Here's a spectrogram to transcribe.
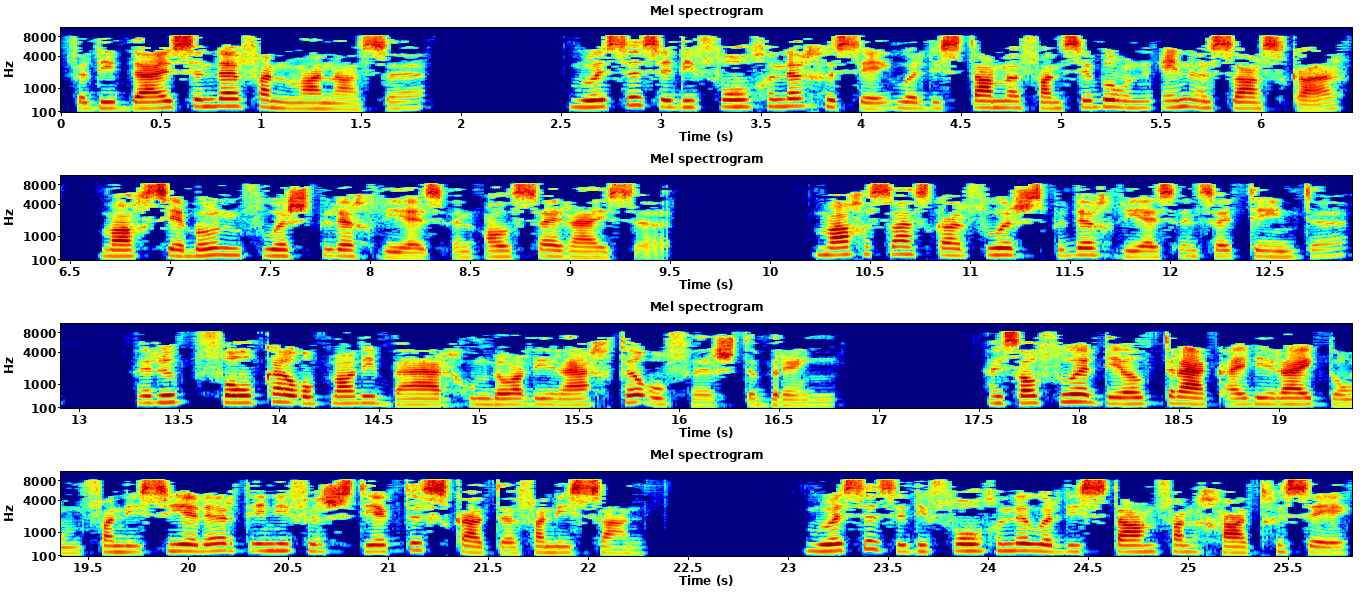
voor die duizenden van Manasse. Mooses het die volgende gesê oor die stammen van Sebon en Isaskar, mag Sebon voorspoedig wees in al sy reise. Mag Isaskar voorspoedig wees in sy tente. Hij roep volken op naar die berg om door die rechte offers te brengen. Hij zal voordeel trek uit die rijkdom van die sedert in die versteekte skatte van die sand. Mooses het die volgende oor die stam van Gad gesê,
